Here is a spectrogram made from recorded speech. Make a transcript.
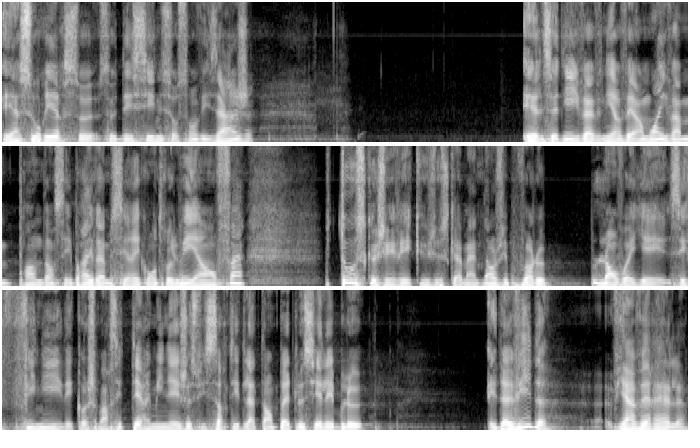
et un sourire se, dessine sur son visage. Et elle se dit, il va venir vers moi, il va me prendre dans ses bras, il va me serrer contre lui. Et enfin, tout ce que j'ai vécu jusqu'à maintenant, je vais pouvoir l'envoyer. C'est fini, les cauchemars, c'est terminé. Je suis sorti de la tempête, le ciel est bleu. Et David vient vers elle,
